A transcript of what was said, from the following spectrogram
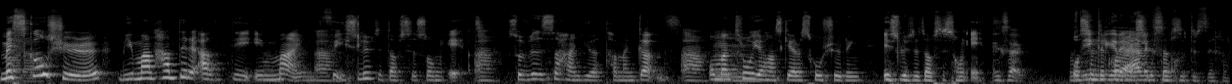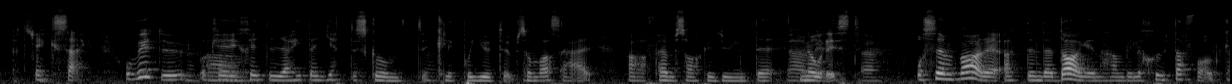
Med bara. school shooter, man hade det alltid in mind. Ja. För i slutet av säsong ett Ja, så visar han ju att han har guns. ja, Och man Mm. tror ju att han ska göra school shooting i slutet av säsong ett. exakt. Och Fast sen det egentligen är det kommer Alex som skjuter sig själv fett. Exakt. Och vet du, okej Ja. skit i, jag hittade jätteskumt klipp på youtube som var så här ah, fem saker du inte noticed. Och sen var det att den där dagen han ville skjuta folk.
